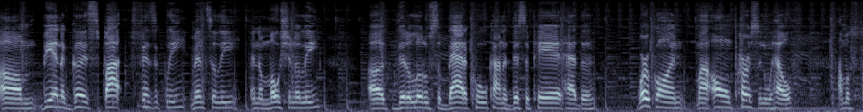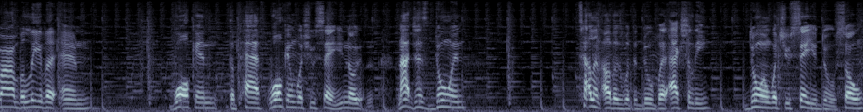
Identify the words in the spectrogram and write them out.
um, be in a good spot physically, mentally, and emotionally. Uh, did a little sabbatical, kind of disappeared, had to work on my own personal health. I'm a firm believer in walking the path, walking what you say. You know, not just doing, telling others what to do, but actually doing what you say you do. So,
